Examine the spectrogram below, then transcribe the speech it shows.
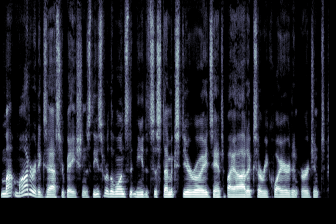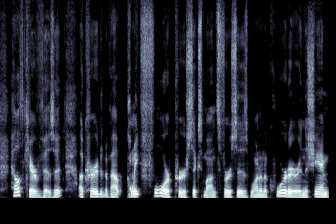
mo- moderate exacerbations, these were the ones that needed systemic steroids, antibiotics, or required an urgent healthcare visit, occurred at about 0.4 per six months versus one and a quarter in the sham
